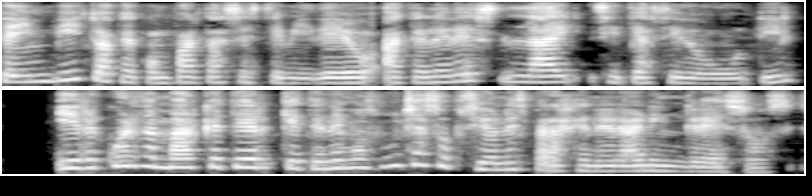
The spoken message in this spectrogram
Te invito a que compartas este video, a que le des like si te ha sido útil. Y recuerda, marketer, que tenemos muchas opciones para generar ingresos.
